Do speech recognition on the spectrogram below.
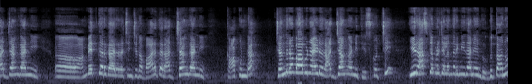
రాజ్యాంగాన్ని అంబేద్కర్ గారు రచించిన భారత రాజ్యాంగాన్ని కాకుండా చంద్రబాబు నాయుడు రాజ్యాంగాన్ని తీసుకొచ్చి ఈ రాష్ట్ర ప్రజలందరి మీద నేను రుద్దుతాను.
